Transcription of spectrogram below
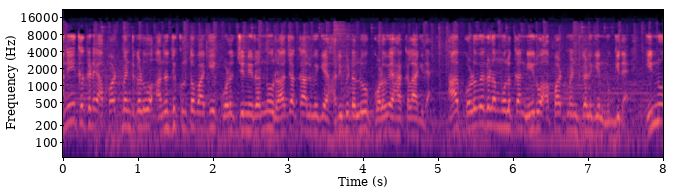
ಅನೇಕ ಕಡೆ ಅಪಾರ್ಟ್ಮೆಂಟ್ಗಳು ಅನಧಿಕೃತವಾಗಿ ಕೊಳಚೆ ನೀರನ್ನು ರಾಜಕಾಲುವೆಗೆ ಹರಿಬಿಡಲು ಕೊಳವೆ ಹಾಕಲಾಗಿದೆ. ಆ ಕೊಳವೆಗಳ ಮೂಲಕ ನೀರು ಅಪಾರ್ಟ್ಮೆಂಟ್ಗಳಿಗೆ ನುಗ್ಗಿದೆ. ಇನ್ನು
